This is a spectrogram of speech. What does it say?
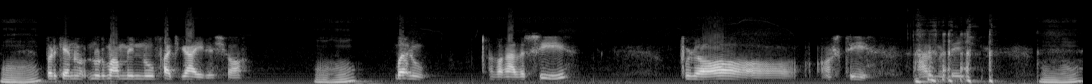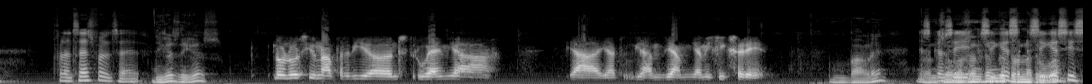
Uh -huh. Perquè no, normalment no ho faig gaire, això. Uh -huh. Bueno, a vegades sí, però, hosti, ara mateix... Uh -huh. Francesc, Francesc. Digues, digues. No, no, si un altre dia ens trobem ja, ja, ja, ja, ja, ja m'hi fixaré. Vale. És doncs que si, si, hagués, tornar a si, haguessis,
